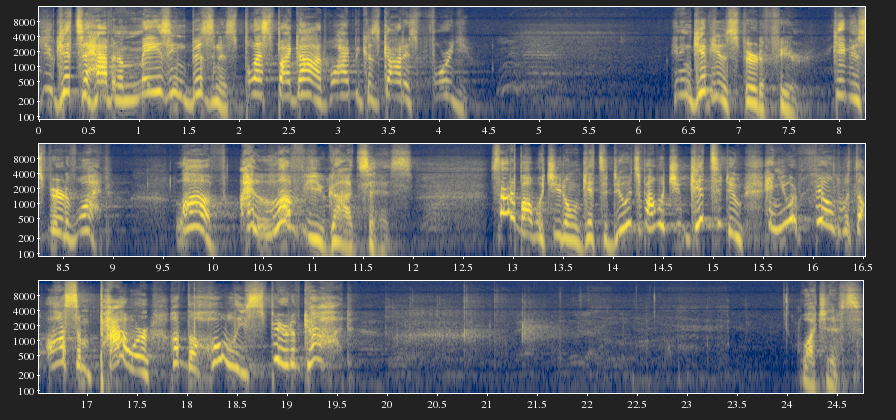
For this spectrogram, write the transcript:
You get to have an amazing business blessed by God. Why? Because God is for you. He didn't give you a spirit of fear, He gave you a spirit of what? Love. I love you, God says. It's not about what you don't get to do, it's about what you get to do. And you are filled with the awesome power of the Holy Spirit of God. Watch this.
